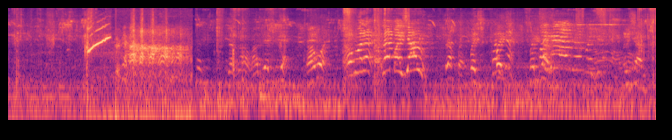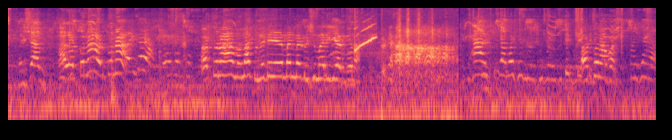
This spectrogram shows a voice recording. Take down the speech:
ને અડતો ના. મમ્મા તું મારી ગઈ અડતો ના. હા ચાલો છે દોસ્તી અડતો ના પણ પૈસા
